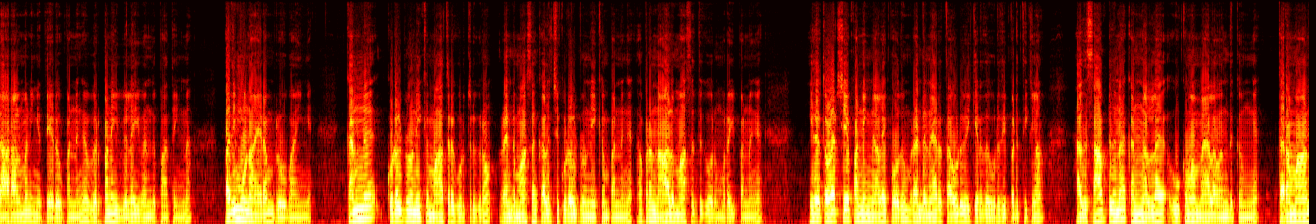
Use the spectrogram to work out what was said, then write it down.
தாராளமாக நீங்கள் தேர்வு பண்ணுங்கள் விற்பனை விலை வந்து பார்த்தீங்கன்னா பதிமூணாயிரம் ரூபாய்ங்க. கண் குடல் புழு நீக்கம் மாத்திரை கொடுத்துருக்குறோம். ரெண்டு மாதம் கழித்து குடல் புழு நீக்கம் பண்ணுங்கள் அப்புறம் நாலு மாதத்துக்கு ஒரு முறை பண்ணுங்கள் இதை தொடர்ச்சியாக பண்ணிங்கனாலே போதும். ரெண்டு நேரம் தவிடு வைக்கிறத உறுதிப்படுத்திக்கலாம். அது சாப்பிட்டுதுன்னா கண் நல்லா ஊக்கமாக மேலே வந்துக்குங்க. தரமான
